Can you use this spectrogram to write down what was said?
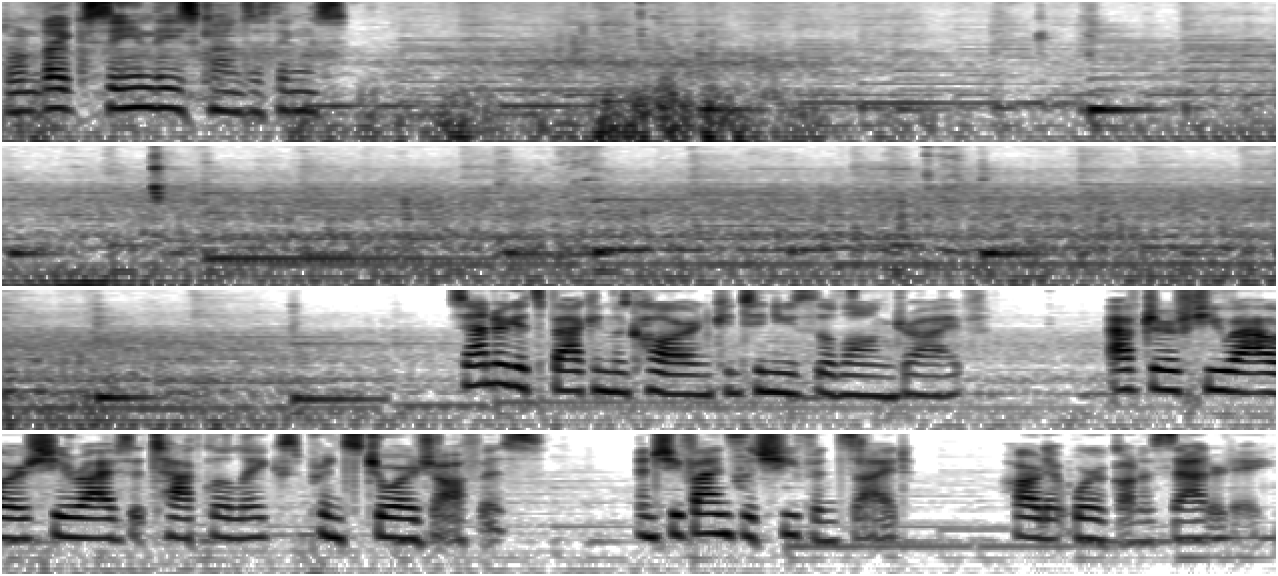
Don't like seeing these kinds of things. Sandra gets back in the car and continues the long drive. After a few hours, she arrives at Takla Lake's Prince George office, and she finds the chief inside, hard at work on a Saturday.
